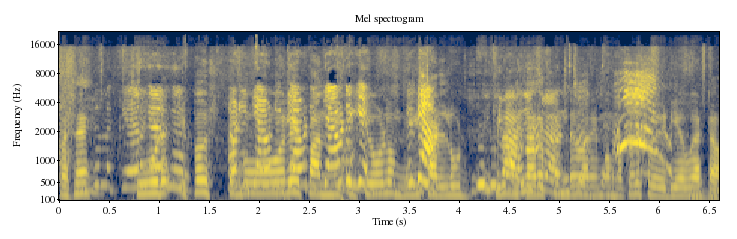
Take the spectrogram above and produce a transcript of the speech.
പക്ഷെ കൂട് ഇപ്പൊ ഇഷ്ടംപോലെ പന്നി കുട്ടികളും ഈ കള്ളുടിക്കുന്ന ആൾക്കാരൊക്കെ ഉണ്ട് പറയുമ്പോൾ നമുക്കൊരു പേടിയാവുക കേട്ടോ.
